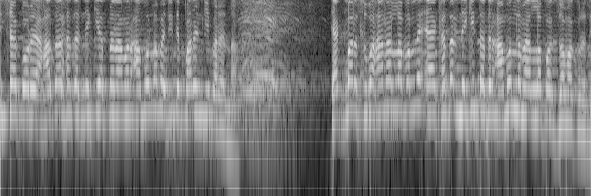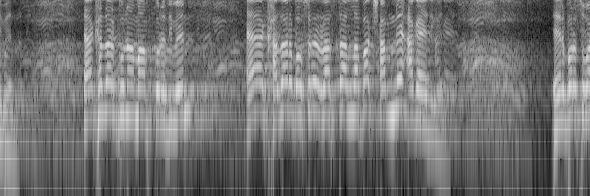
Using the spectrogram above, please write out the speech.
ইচ্ছা করে হাজার হাজার নেকি আপনার আমার আমল নামায় দিতে পারেন কি পারেন না? একবার সুবাহান আল্লাহ বললে এক হাজার নেকি তাদের আমল নামে আল্লাহ পাক জমা করে দিবেন। এক হাজার গুণা মাফ করে দিবেন। এক হাজার বছরের রাস্তা আল্লাহ পাক সামনে আগায় দিবেন। এরপরে সুবাহ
